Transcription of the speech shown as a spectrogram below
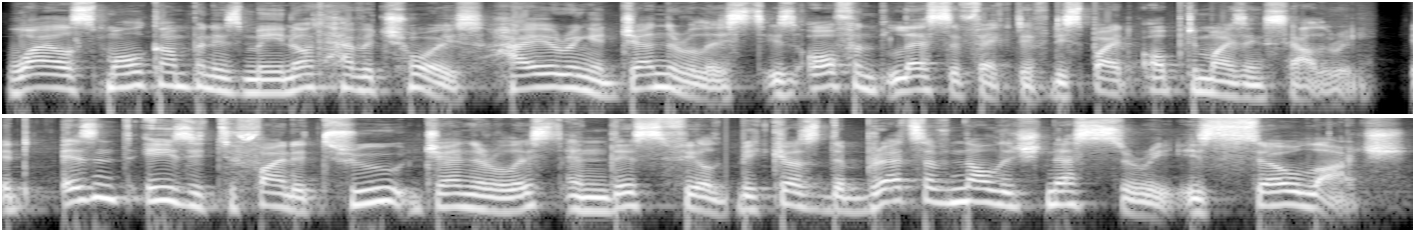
While small companies may not have a choice, hiring a generalist is often less effective despite optimizing salary. It isn't easy to find a true generalist in this field because the breadth of knowledge necessary is so large.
